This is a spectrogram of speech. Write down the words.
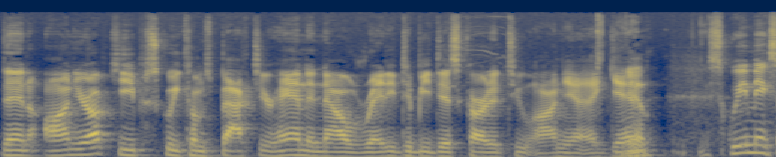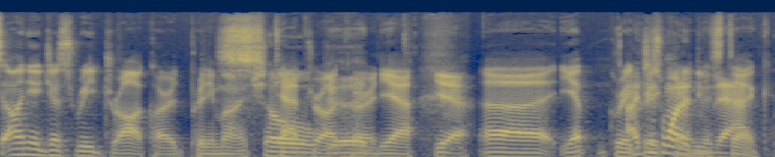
Then on your upkeep, Squee comes back to your hand and now ready to be discarded to Anje again. Yep. Squee makes Anje just read draw a card pretty much. So Tap draw good. card. Yeah. Yeah. Uh, yep. Great. I just great wanna do that. Deck.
